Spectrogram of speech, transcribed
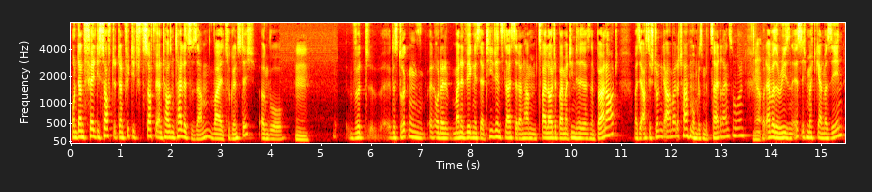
und dann fällt die Software, dann fliegt die Software in tausend Teile zusammen, weil zu günstig. Irgendwo hm. Wird das Drücken, oder meinetwegen ist der IT-Dienstleister, dann haben zwei Leute bei meinem Dienstleister einen Burnout, weil sie 80 Stunden gearbeitet haben, um das mit Zeit reinzuholen. Ja. Whatever the reason is, ich möchte gerne mal sehen,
